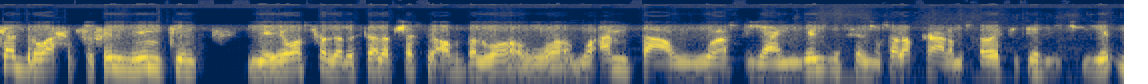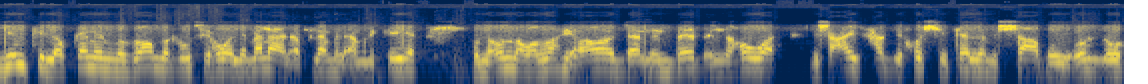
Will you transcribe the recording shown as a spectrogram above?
كادر واحد في فيلم يمكن يوصل الرسالة بشكل أفضل و... و... وأمتع ويعني يلمس المتلقي على مستويات كتير. يمكن لو كان النظام الروسي هو اللي منع الأفلام الأمريكية كنا قلنا والله آه ده من باب إن هو مش عايز حد يخش يكلم الشعب ويقول له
